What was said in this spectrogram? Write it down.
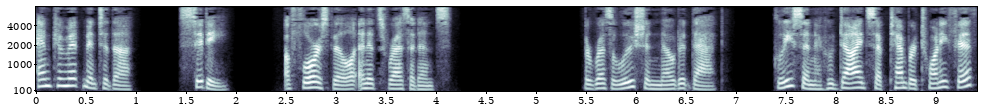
and commitment to the city of Floresville and its residents. The resolution noted that Gleason, who died September 25,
